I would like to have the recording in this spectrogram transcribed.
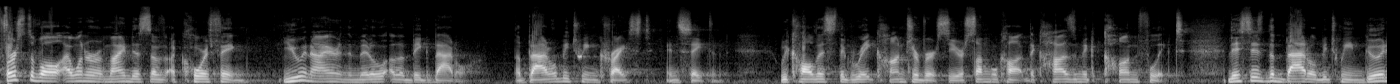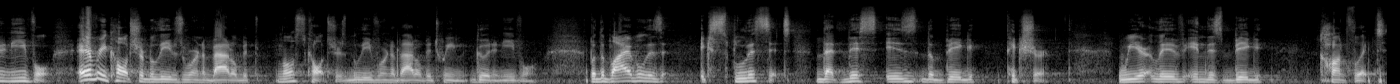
first of all, I want to remind us of a core thing. You and I are in the middle of a big battle the battle between Christ and Satan. We call this the great controversy, or some will call it the cosmic conflict. This is the battle between good and evil. Every culture believes we're in a battle, but most cultures believe we're in a battle between good and evil. But the Bible is explicit that this is the big picture. We live in this big conflict.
